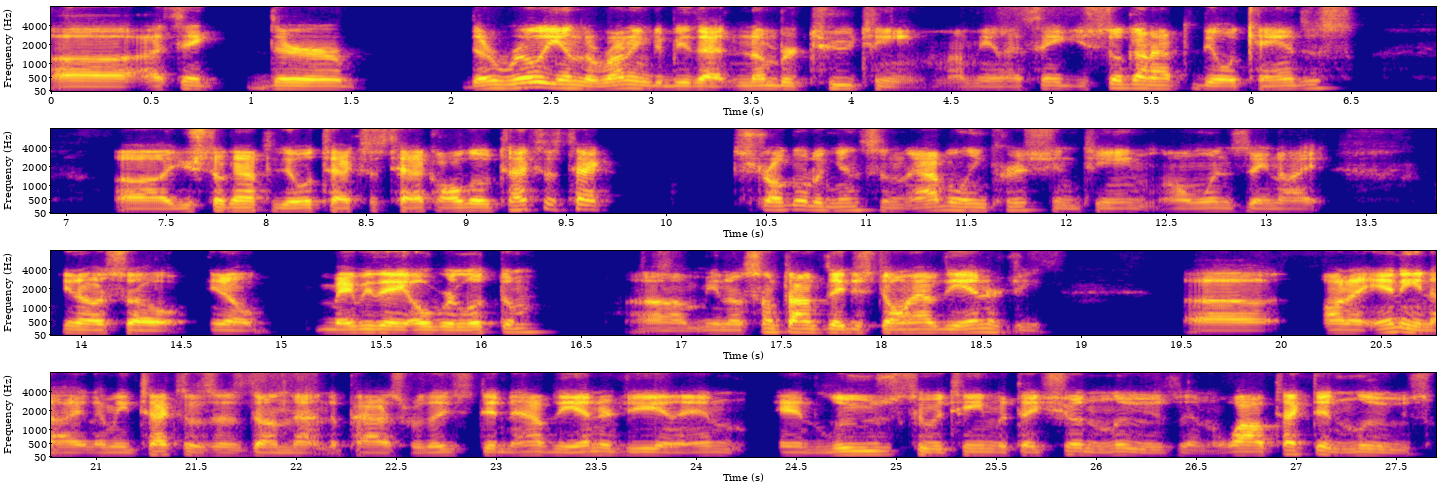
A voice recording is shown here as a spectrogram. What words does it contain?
uh, I think they're they're really in the running to be that number two team. I mean, I think you're still going to have to deal with Kansas. Uh, you're still going to have to deal with Texas Tech, although Texas Tech struggled against an Abilene Christian team on Wednesday night. You know, so you know maybe they overlooked them. Um, you know, sometimes they just don't have the energy uh, on any night. I mean, Texas has done that in the past where they just didn't have the energy and and, and lose to a team that they shouldn't lose. And while Tech didn't lose,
